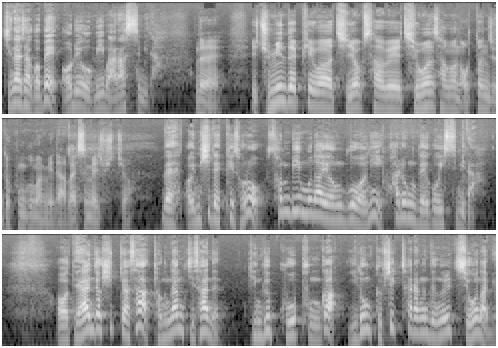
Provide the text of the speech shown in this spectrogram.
진화 작업에 어려움이 많았습니다. 네, 이 주민 대피와 지역 사회 지원 상은 어떤지도 궁금합니다. 말씀해 주시죠. 네, 어, 임시 대피소로 선비문화연구원이 활용되고 있습니다. 어, 대안적 십자사 경남지사는 긴급 구호품과 이동 급식 차량 등을 지원하며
